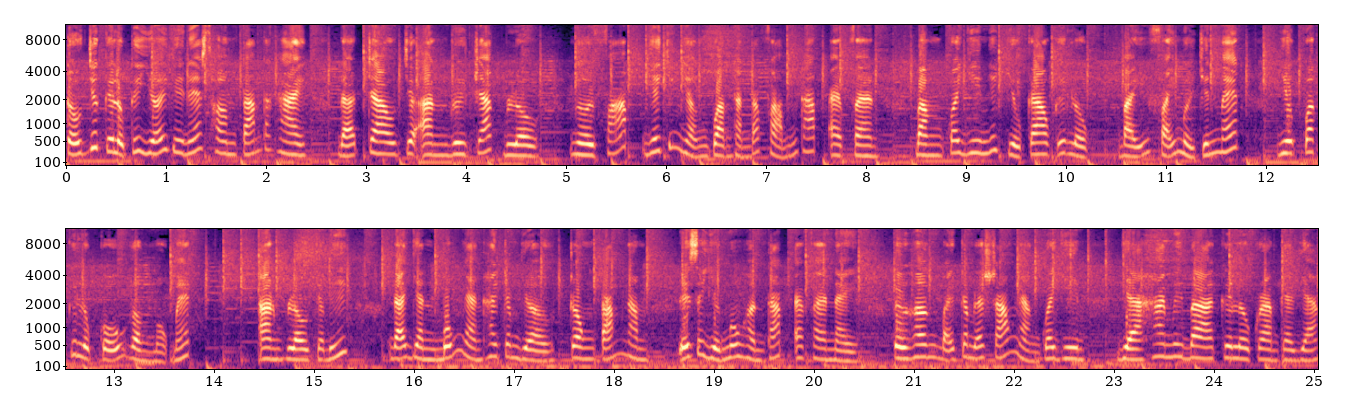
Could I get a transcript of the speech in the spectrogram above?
Tổ chức kỷ lục thế giới Guinness hôm 8 tháng 2 đã trao cho anh Richard Blow, người Pháp, giấy chứng nhận hoàn thành tác phẩm tháp Eiffel bằng quay diêm với chiều cao kỷ lục 7,19 m, vượt qua kỷ lục cũ gần 1 m. Anh Blow cho biết đã dành 4.200 giờ trong 8 năm để xây dựng mô hình tháp Eiffel này từ hơn 706.000 quay diêm và 23 kg keo dán.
